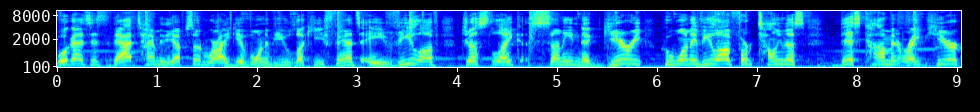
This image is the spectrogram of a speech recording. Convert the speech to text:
Well guys, it's that time of the episode where I give one of you lucky fans a V-Lav, just like Sunny Nagiri, who won a V-Lav for telling us this comment right here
